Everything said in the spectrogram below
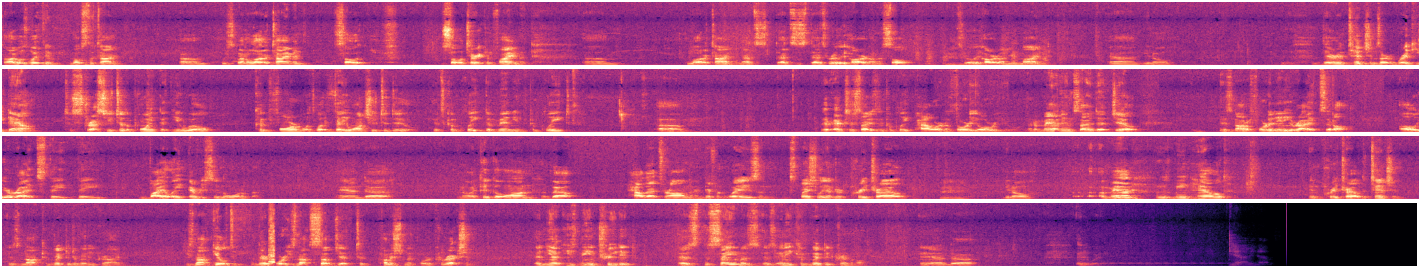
So I was with him most of the time. Um, we spent a lot of time in soli- solitary confinement. Um, a lot of time, and that's that's that's really hard on a soul. It's really hard on your mind. Uh, you know, their intentions are to break you down, to stress you to the point that you will conform with what they want you to do. It's complete dominion, complete. Um, they're exercising complete power and authority over you. And a man inside that jail is not afforded any rights at all. All your rights, they they violate every single one of them. And uh, you know, I could go on about how that's wrong and in different ways, and especially under pretrial. Mhm. You know, a, a man who is being held in pretrial detention is not convicted of any crime. He's not guilty, and therefore he's not subject to punishment or correction. And yet he's being treated as the same as, as any convicted criminal. And uh, anyway.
